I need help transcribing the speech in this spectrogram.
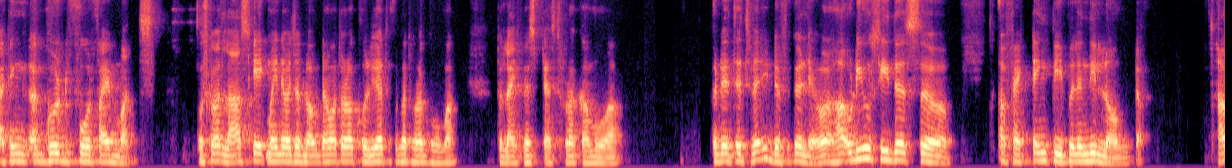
I think a good four five months उसके बाद लास्ट के एक महीने में जब लॉकडाउन थोड़ा खुल गया तो फिर मैं थोड़ा घूमा तो लाइफ में स्ट्रेस थोड़ा कम हुआ बट इट्स वेरी डिफिकल्ट हाउ डू यू सी दिस affecting people in the long term how,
